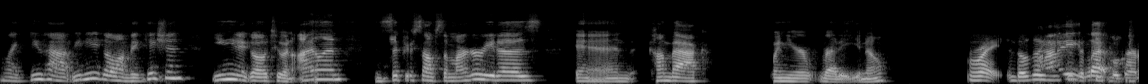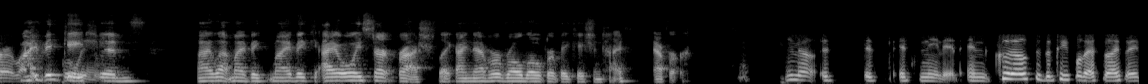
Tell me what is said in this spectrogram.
I'm like you have you need to go on vacation. You need to go to an island and sip yourself some margaritas and come back when you're ready. You know, Right. And those are I the let people that are like my vacations. I let my vac my vac. I always start fresh. Like I never roll over vacation time ever. You know, it's it's it's needed. And kudos to the people that feel like they,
